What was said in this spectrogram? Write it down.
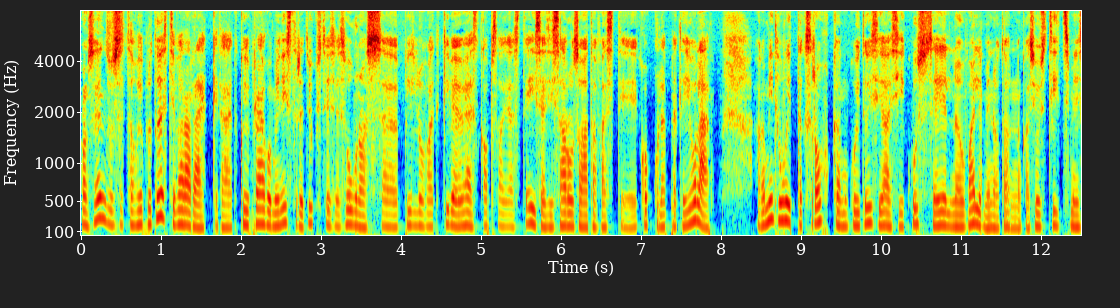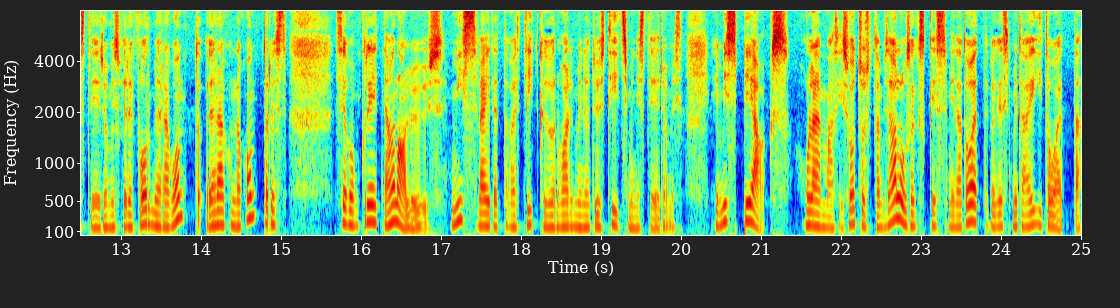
konsensusest on võib-olla tõesti vara rääkida, et kui praegu ministrid üksteise suunas äh, pilluvad kive ühest kapsaaiast teise, siis arusaadavasti kokkulepet ei ole. aga mind huvitaks rohkem kui tõsiasi, kus see eelnõu valminud on, kas Justiitsministeeriumis või Reformierakond, erakonna kontoris, see konkreetne analüüs, mis väidetavasti ikkagi on valminud Justiitsministeeriumis ja mis peaks olema siis otsustamise aluseks, kes mida toetab ja kes mida ei toeta.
